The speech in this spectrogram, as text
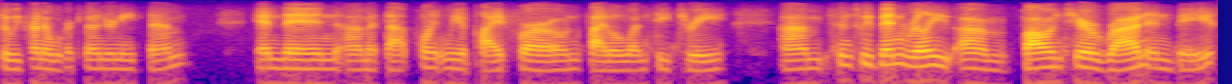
So we kind of worked underneath them, and then um, at that point we applied for our own 501c3. Um, since we've been really um, volunteer run and based,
